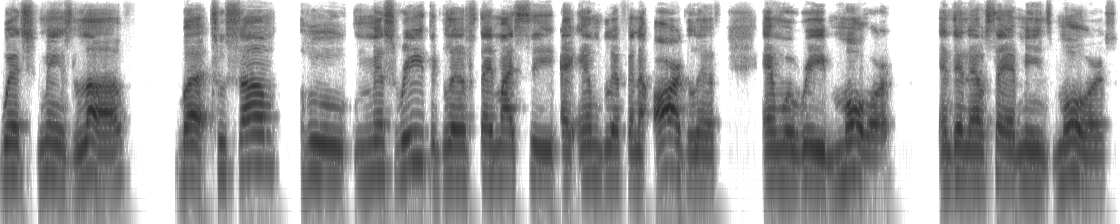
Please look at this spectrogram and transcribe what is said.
which means love but to some who misread the glyphs, they might see a M glyph and an R glyph and will read more, and then they'll say it means Moors,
